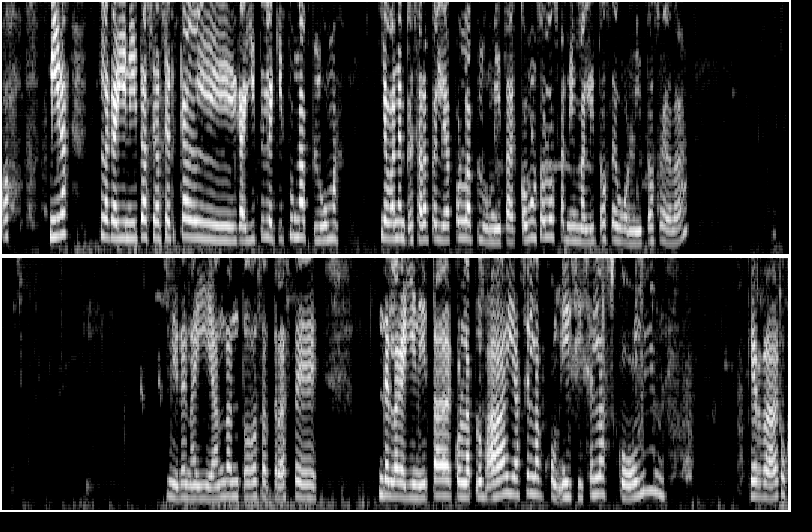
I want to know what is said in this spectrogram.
Oh, mira, la gallinita se acerca al gallito y le quita una pluma. Ya van a empezar a pelear por la plumita. ¿Cómo son los animalitos de bonitos, verdad? Miren, ahí andan todos atrás de, la gallinita con la pluma. Ay, ya se la comen. Y si se las comen. Qué raro.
